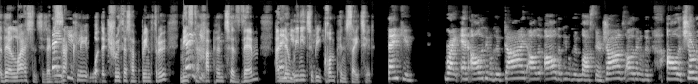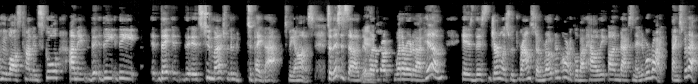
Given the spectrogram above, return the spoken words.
their licenses. Exactly what the truthers have been through needs Thank to you. happen to them, and Thank then you. we need to be compensated. Thank you. Right, and all the people who died, all the all the people who lost their jobs, all the people who, all the children who lost time in school. I mean, the the the they it's too much for them to pay back to be honest so this is uh, yeah. what, I wrote, what I wrote about him is this journalist with Brownstone wrote an article about how the unvaccinated were right. Thanks for that.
